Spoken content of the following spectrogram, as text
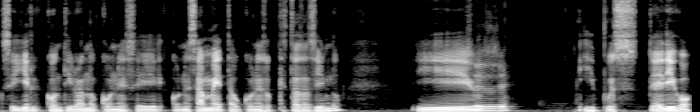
seguir continuando con ese con esa meta o con eso que estás haciendo y sí, sí, sí. y pues te digo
